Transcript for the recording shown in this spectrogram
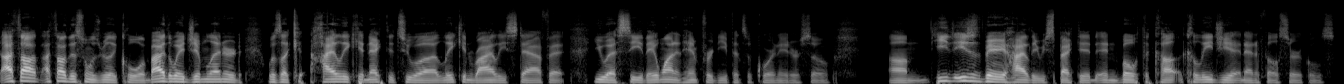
I thought I thought this one was really cool. And by the way, Jim Leonhard was like highly connected to uh, Lincoln Riley's staff at USC. They wanted him for defensive coordinator. So um, he, he's very highly respected in both the co- collegiate and NFL circles.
